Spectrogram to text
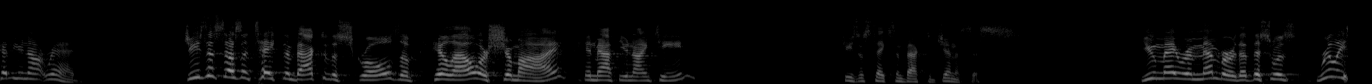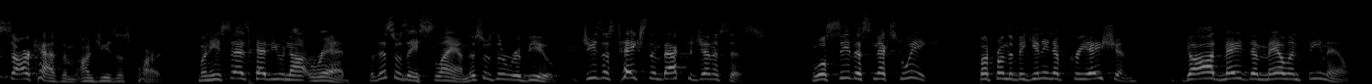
have you not read? Jesus doesn't take them back to the scrolls of Hillel or Shammai in Matthew 19. Jesus takes them back to Genesis. You may remember that this was really sarcasm on Jesus' part. When he says, Have you not read? This was a slam, this was a rebuke. Jesus takes them back to Genesis. We'll see this next week. But from the beginning of creation, God made them male and female.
